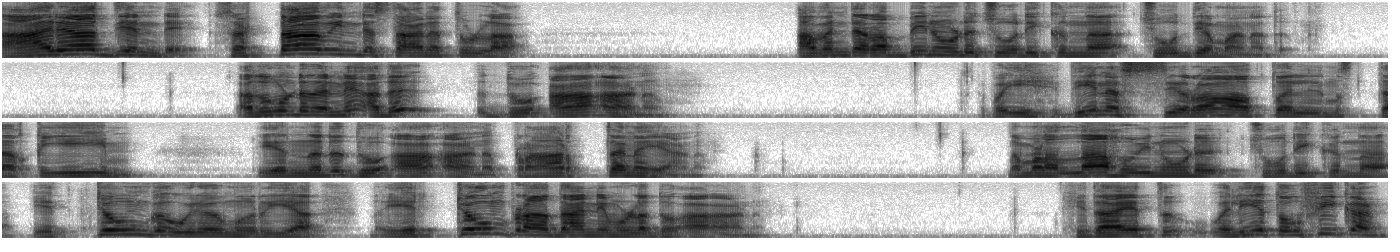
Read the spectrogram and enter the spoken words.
ആരാധ്യന്റെ സൃഷ്ടാവിന്റെ സ്ഥാനത്തുള്ള അവന്റെ റബ്ബിനോട് ചോദിക്കുന്ന ചോദ്യമാണത്. അതുകൊണ്ട് തന്നെ അത് ദുആ ആണ്. അപ്പോൾ ഇഹ്ദിന സിറാത്തൽ മുസ്തഖീം എന്നത് ദുആ ആണ് പ്രാർത്ഥനയാണ്. നമ്മൾ അള്ളാഹുവിനോട് ചോദിക്കുന്ന ഏറ്റവും ഗൗരവമേറിയ ഏറ്റവും പ്രാധാന്യമുള്ള ദുആ ആണ്. ഹിദായത്ത് വലിയ തൗഫീഖാണ്.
